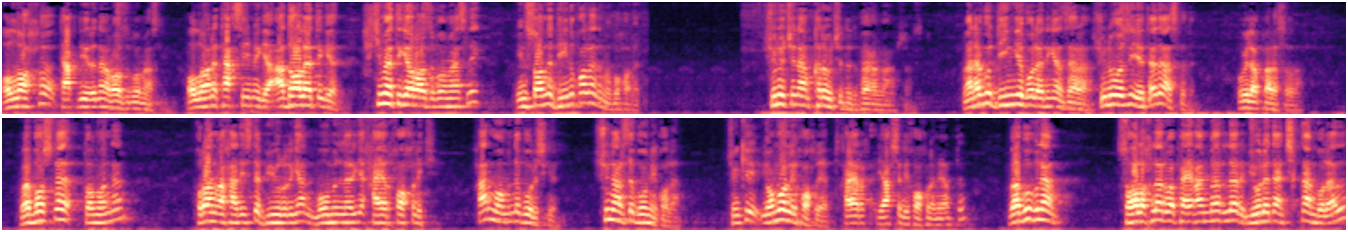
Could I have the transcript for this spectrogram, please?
ollohni taqdiridan rozi bo'lmaslik ollohni taqsimiga adolatiga hikmatiga rozi bo'lmaslik insonni dini qoladimi bu holat? Shuning uchun ham qiruvchi dedi payg'ambarimiz mana bu dinga bo'ladigan zarar. Shuni o'zi yetadi aslida. O'ylab qarasa odam va boshqa tomondan qur'on va hadisda buyurilgan mo'minlarga xayrxohlik. Har mo'minda bo'lishi kerak. Shu narsa bo'lmay qoladi. Chunki yomonlik xohlayapti xayr yaxshilik xohlamayapti. Va bu bilan solihlar va payg'ambarlar yo'lidan chiqqan bo'ladi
